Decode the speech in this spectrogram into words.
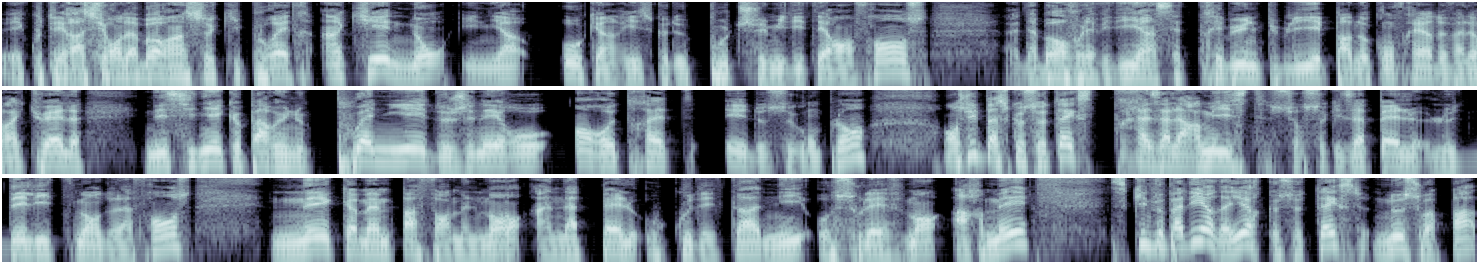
Écoutez, rassurons d'abord hein, ceux qui pourraient être inquiets. Non, il n'y a aucun risque de putsch militaire en France. Euh, d'abord, vous l'avez dit, hein, cette tribune publiée par nos confrères de Valeurs Actuelles n'est signée que par une poignée de généraux en retraite et de second plan. Ensuite, parce que ce texte très alarmiste sur ce qu'ils appellent le délitement de la France n'est quand même pas formellement un appel au coup d'État ni au soulèvement armé. Ce qui ne veut pas dire d'ailleurs que ce texte ne soit pas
